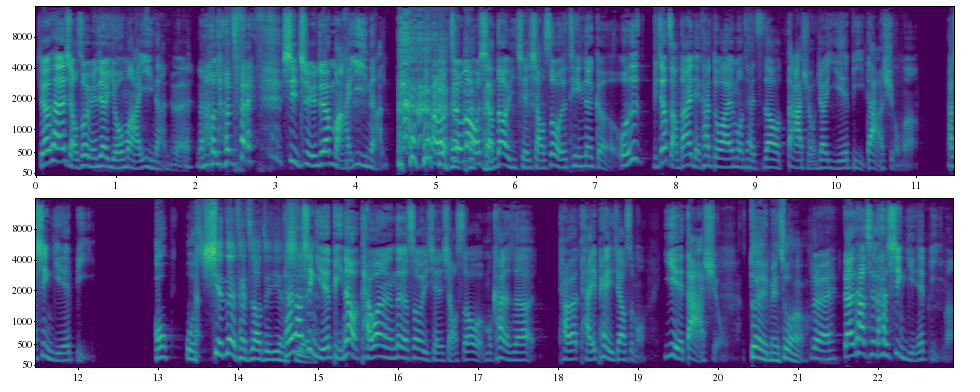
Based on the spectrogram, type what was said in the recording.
只要他在小说里面叫有马义男，对不对？然后他在戏剧里面就叫马义男，然后就让我想到以前小时候我就听那个，我是比较长大一点看哆啦 A 梦才知道大雄叫野比大雄嘛，他姓野比，哦，我现在才知道这件事。但是他姓野比。那台湾人那个时候以前小时候我们看的时候，台湾台配叫什么叶大雄。对，没错。对，但是他其实他姓野比嘛，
